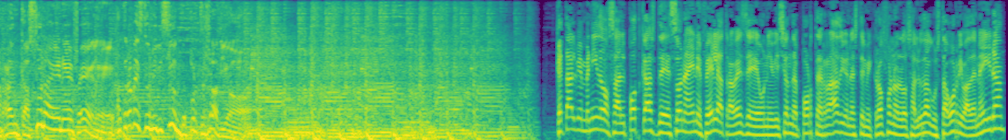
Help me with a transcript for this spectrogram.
Arranca Zona NFL a través de Univisión Deportes Radio. ¿Qué tal? Bienvenidos al podcast de Zona NFL a través de Univisión Deportes Radio. En este micrófono los saluda Gustavo Rivadeneira.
